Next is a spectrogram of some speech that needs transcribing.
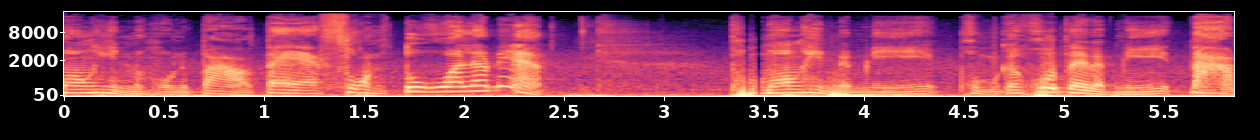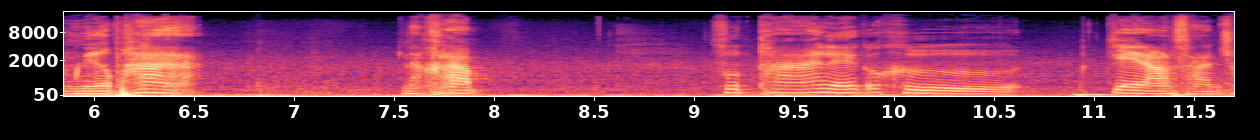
มองเห็นผมหรือเปล่า แต่ส่วนตัวแล้วเนี่ย ผมมองเห็นแบบนี้ ผมก็พูดไปแบบนี้ตามเนื้อผ้านะครับ สุดท้ายเลยก็คือเจดานซานโช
